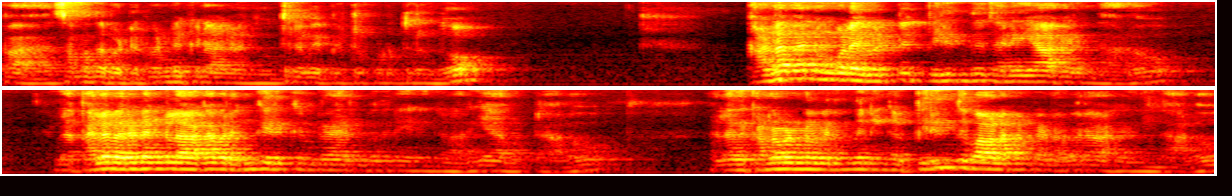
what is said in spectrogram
ப- சம்பந்தப்பட்ட பெண்ணுக்கு நாங்கள் இந்த உத்தரவை பெற்றுக் கொடுத்திருந்தோம். கணவன் உங்களை விட்டு பிரிந்து தனியாக இருந்தாலோ இல்லை பல வருடங்களாக அவர் எங்கு இருக்கின்றார் என்பதனை நீங்கள் அறியாவிட்டாலோ அல்லது கணவனிடமிருந்து நீங்கள் பிரிந்து வாழுகின்ற நபராக இருந்தாலோ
